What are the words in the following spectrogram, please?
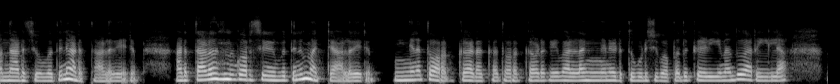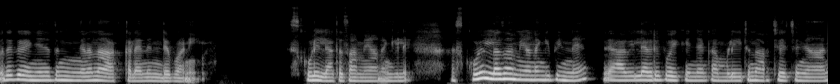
ഒന്ന് അടച്ചു പോകുമ്പോഴത്തേന് അടുത്ത ആൾ വരും. അടുത്ത ആൾ വന്ന് കുറച്ച് കഴിയുമ്പോഴത്തേനും മറ്റാൾ വരും. ഇങ്ങനെ തുറക്കുക അടക്കുക തുറക്കുക അടക്കുക ഈ വെള്ളം ഇങ്ങനെ എടുത്തു കുടിച്ചു. പോകും അപ്പോൾ അത് കഴിയണതും അറിയില്ല. അത് കഴിഞ്ഞത് ഇങ്ങനെ നടക്കലാണ് എന്റെ പണി. സ്കൂളില്ലാത്ത സമയമാണെങ്കിൽ സ്കൂളില്ല സമയമാണെങ്കിൽ പിന്നെ രാവിലെ അവർ പോയി കഴിഞ്ഞാൽ കംപ്ലീറ്റ് നിറച്ച് വെച്ചാൽ ഞാൻ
